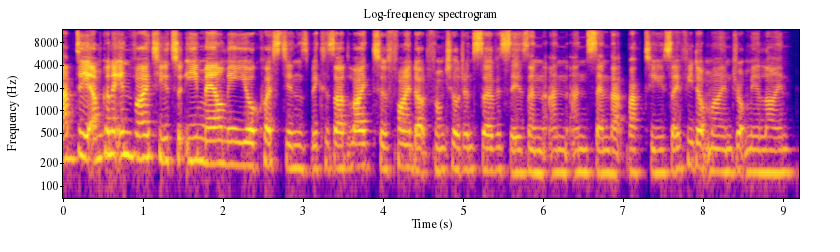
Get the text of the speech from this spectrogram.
Abdi, I'm going to invite you to email me your questions because I'd like to find out from Children's Services and, and, and send that back to you. So if you don't mind, drop me a line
